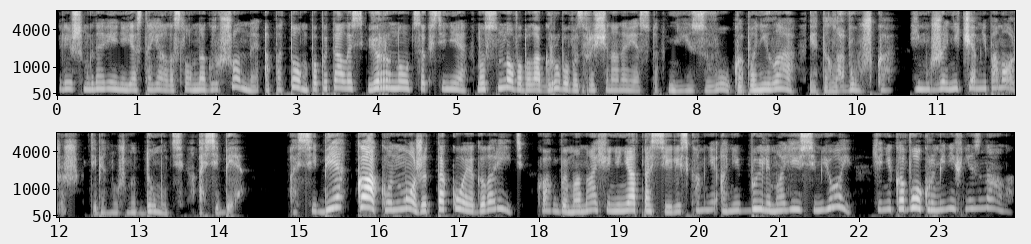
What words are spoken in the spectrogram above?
Лишь мгновение я стояла, словно оглушенная, а потом попыталась вернуться к стене, но снова была грубо возвращена на место. Ни звука, поняла, это ловушка. Им уже ничем не поможешь. Тебе нужно думать о себе. О себе? Как он может такое говорить? Как бы монахини не относились ко мне, они были моей семьей. Я никого, кроме них, не знала.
